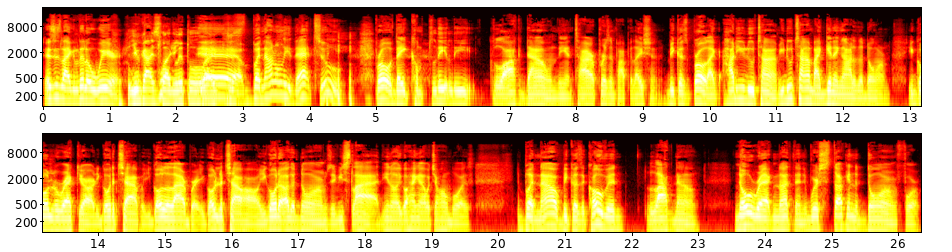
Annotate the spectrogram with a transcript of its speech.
This is like a little weird. You guys like little like Yeah, just- but not only that too, bro. They completely locked down the entire prison population because, bro, like, how do you do time? You do time by getting out of the dorm. You go to the rec yard, you go to chapel, you go to the library, you go to the chow hall, you go to other dorms. If you slide, you know, you go hang out with your homeboys. But now because of COVID, lockdown, no rec, nothing. We're stuck in the dorm for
